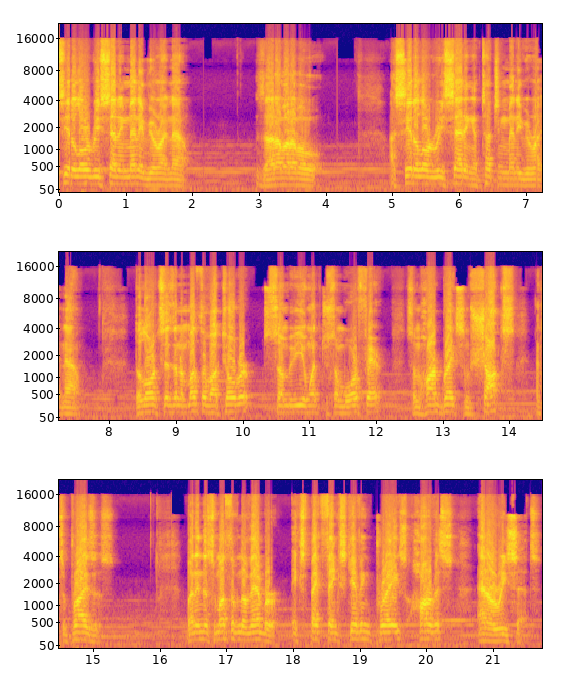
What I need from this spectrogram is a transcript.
See the Lord resetting many of you right now. I see the Lord resetting and touching many of you right now. The Lord says in the month of October, some of you went through some warfare, some heartbreaks, some shocks, and surprises. But in this month of November, expect thanksgiving, praise, harvest, and a reset.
